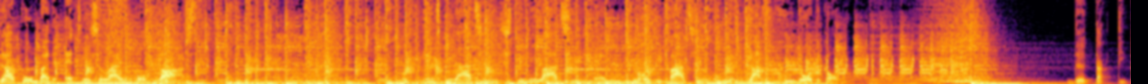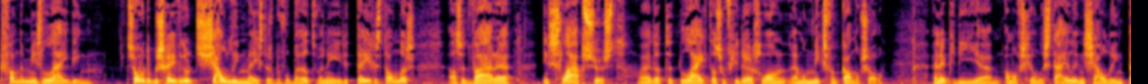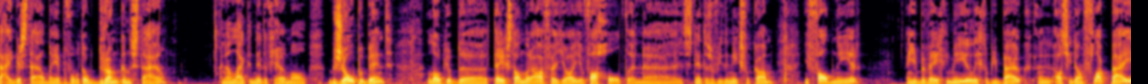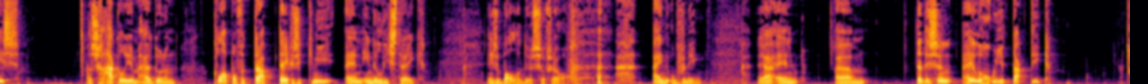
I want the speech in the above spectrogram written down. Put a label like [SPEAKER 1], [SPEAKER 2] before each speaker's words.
[SPEAKER 1] Welkom bij de Edwin Selei podcast. Voor inspiratie, stimulatie en motivatie om je dag goed door te komen. De tactiek van de misleiding. Zo wordt het beschreven door Shaolin-meesters bijvoorbeeld. Wanneer je de tegenstanders als het ware in slaap sust. dat het lijkt alsof je er gewoon helemaal niks van kan of zo. En heb je die uh, allemaal verschillende stijlen in de Shaolin, Tiger-stijl. Maar je hebt bijvoorbeeld ook Drunken-stijl. En dan lijkt het net of je helemaal bezopen bent. Dan loop je op de tegenstander af, weet je wel. Je waggelt en uh, het is net alsof je er niks van kan. Je valt neer en je beweegt niet meer. Je ligt op je buik. En als hij dan vlakbij is, dan schakel je hem uit door een klap of een trap tegen zijn knie en in de liestreek. In zijn ballen dus of zo. Einde oefening. Ja, en um, dat is een hele goede tactiek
